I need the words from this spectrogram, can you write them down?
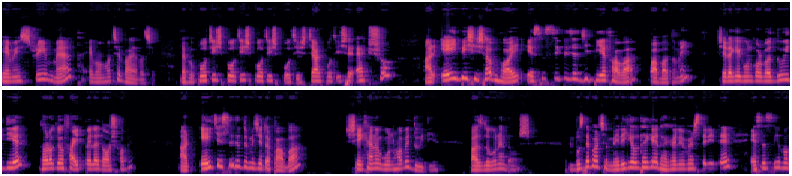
কেমিস্ট্রি ম্যাথ এবং হচ্ছে বায়োলজি দেখো পঁচিশ পঁচিশ পঁচিশ পঁচিশ, চার পঁচিশে একশো, আর এই বিশ হিসাব হয় এসএসসিতে যে জিপিএ পাবা পাবা তুমি সেটাকে গুণ করবা দুই দিয়ে, ধরো কেউ ফাইভ পেলে দশ হবে। আর এইচএসসিতে তুমি যেটা পাবা সেখানে গুণ হবে দুই দিয়ে, পাঁচ দুগুণে দশ। বুঝতে পারছ? মেডিকেল থেকে ঢাকা ইউনিভার্সিটিতে এসএসসি এবং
